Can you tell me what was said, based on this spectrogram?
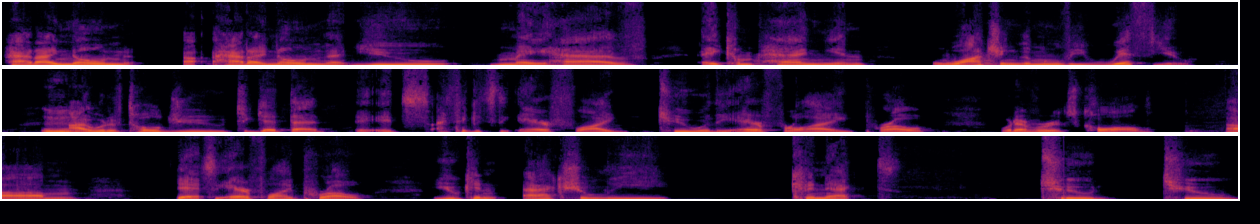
had I known uh, had I known that you may have a companion watching the movie with you, Mhm. I would have told you to get that. It's I think it's the AirFly Two or the AirFly Pro, whatever it's called. Um, yeah, it's the AirFly Pro. You can actually connect two two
